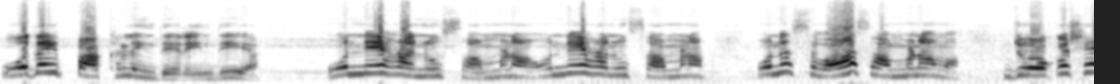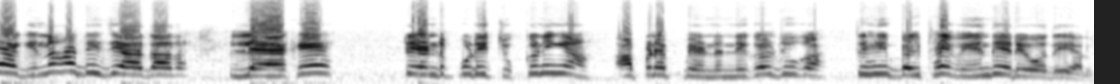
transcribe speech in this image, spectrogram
ਉਹਦਾ ਹੀ ਪੱਖ ਲੈਂਦੇ ਰਹਿੰਦੇ ਆ। ਉਹਨੇ ਸਾਨੂੰ ਸਾਹਮਣਾ ਉਹਨੇ ਸਾਨੂੰ ਸਾਹਮਣਾ ਉਹਨੇ ਸਵਾਹ ਸਾਹਮਣਾ ਵਾ। ਜੋ ਕੁਛ ਹੈਗੀ ਨਾ ਸਾਡੀ ਜਾਇਦਾਦ ਲੈ ਕੇ ਟਿੰਡ ਪੁੜੀ ਚੁੱਕਣੀ ਆ ਆਪਣੇ ਪਿੰਡ ਨਿਕਲ ਜੂਗਾ। ਤੁਸੀਂ ਬੈਠੇ ਵੇਂਦੇ ਰਹੋ ਉਹਦੇ ਵੱਲ।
